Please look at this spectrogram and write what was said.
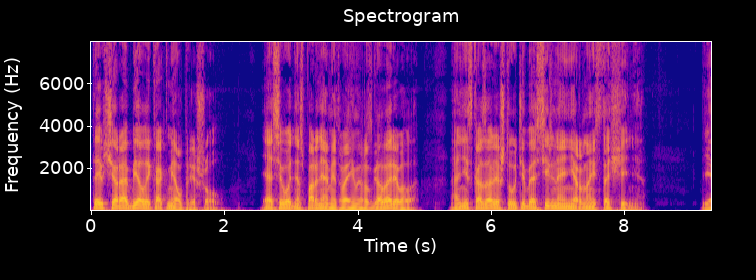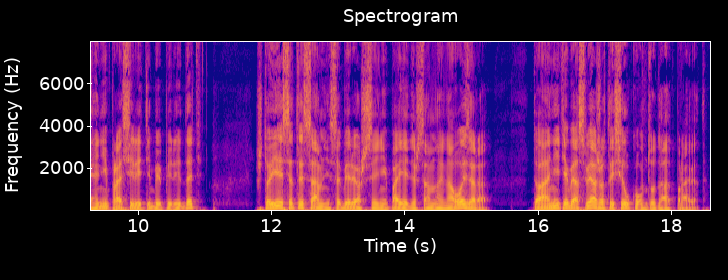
«Ты вчера белый как мел пришел. Я сегодня с парнями твоими разговаривала. Они сказали, что у тебя сильное нервное истощение. И они просили тебе передать, что если ты сам не соберешься и не поедешь со мной на озеро, то они тебя свяжут и силком туда отправят».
